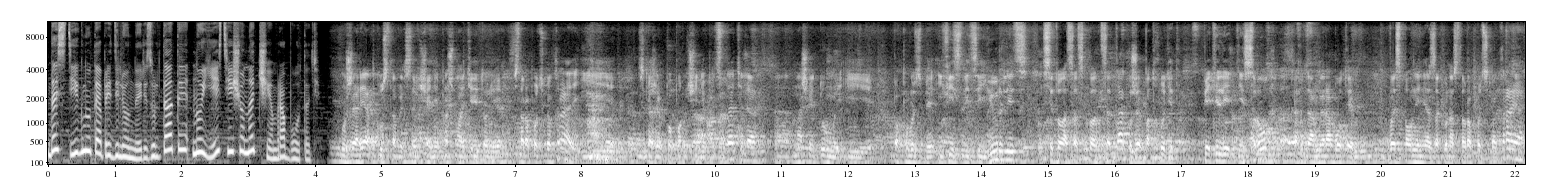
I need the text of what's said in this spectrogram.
достигнуты определенные результаты, но есть еще над чем работать. Уже ряд кустовых совещаний прошло на территории Ставропольского края и, скажем, по поручению председателя э, нашей Думы и по просьбе и физлиц, и юрлиц. Ситуация складывается так, уже подходит пятилетний срок, когда мы работаем в исполнение закона Ставропольского края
